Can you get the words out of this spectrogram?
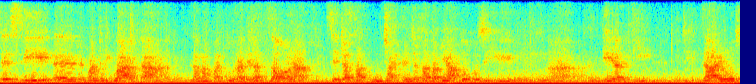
eh, se eh, per quanto riguarda la mappatura della zona se è già, stato, cioè, è già stato avviato così trials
